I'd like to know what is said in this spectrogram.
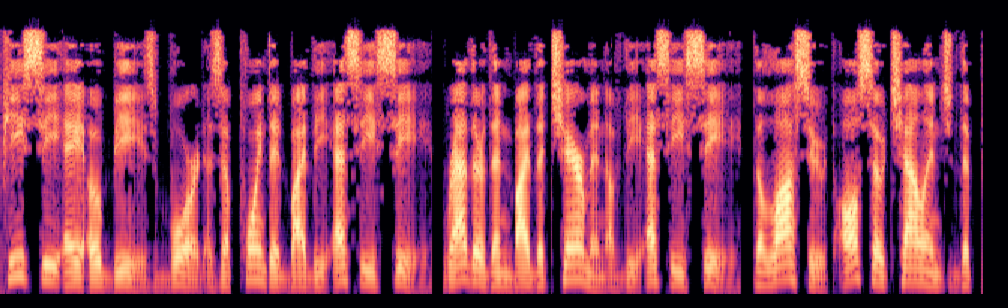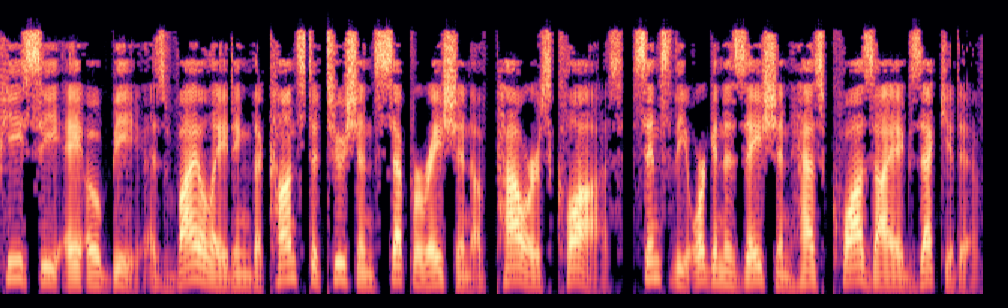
PCAOB's board is appointed by the SEC, rather than by the chairman of the SEC, the lawsuit also challenged the PCAOB as violating the Constitution's separation of powers clause, since the organization has quasi-executive,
